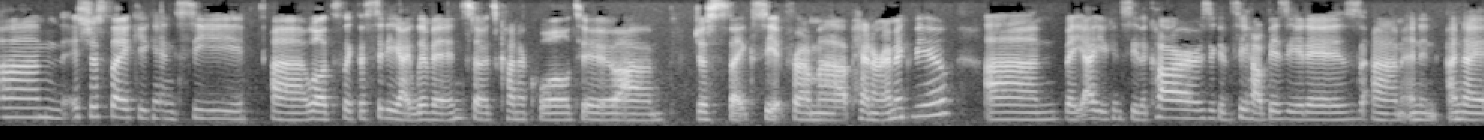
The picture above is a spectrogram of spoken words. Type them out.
Um, it's just like you can see. Uh, well, it's like the city I live in, so it's kind of cool to um, just like see it from a panoramic view. Um, but yeah, you can see the cars, you can see how busy it is, um, and in, and I,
